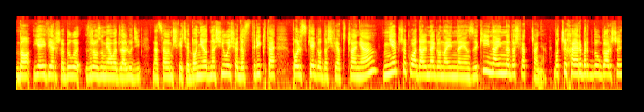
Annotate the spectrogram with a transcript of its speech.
bo jej wiersze były zrozumiałe dla ludzi na całym świecie, bo nie odnosiły się do stricte polskiego doświadczenia, nieprzekładalnego na inne języki i na inne doświadczenia. Bo czy Herbert był gorszy?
